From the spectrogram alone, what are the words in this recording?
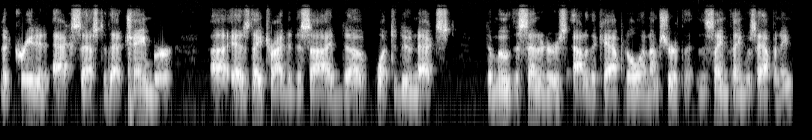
that created access to that chamber uh, as they tried to decide uh, what to do next to move the senators out of the Capitol. And I'm sure th- the same thing was happening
